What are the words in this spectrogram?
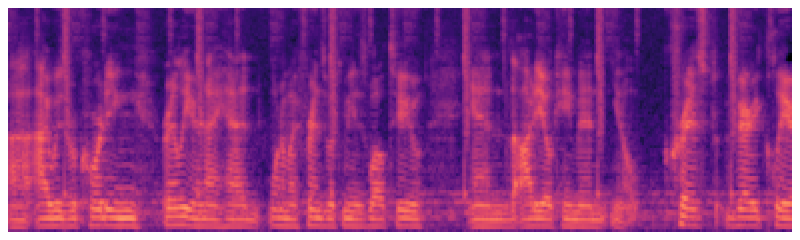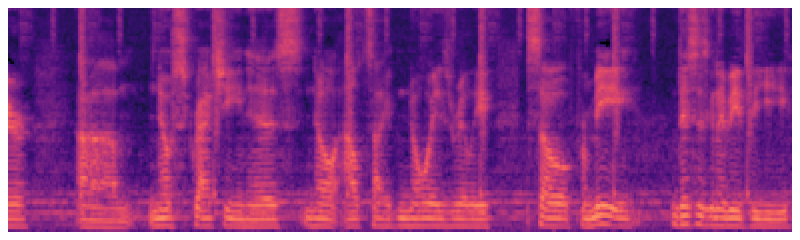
Uh, I was recording earlier and I had one of my friends with me as well too, and the audio came in, you know, crisp, very clear, um, no scratchiness, no outside noise really. So for me, this is gonna be the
